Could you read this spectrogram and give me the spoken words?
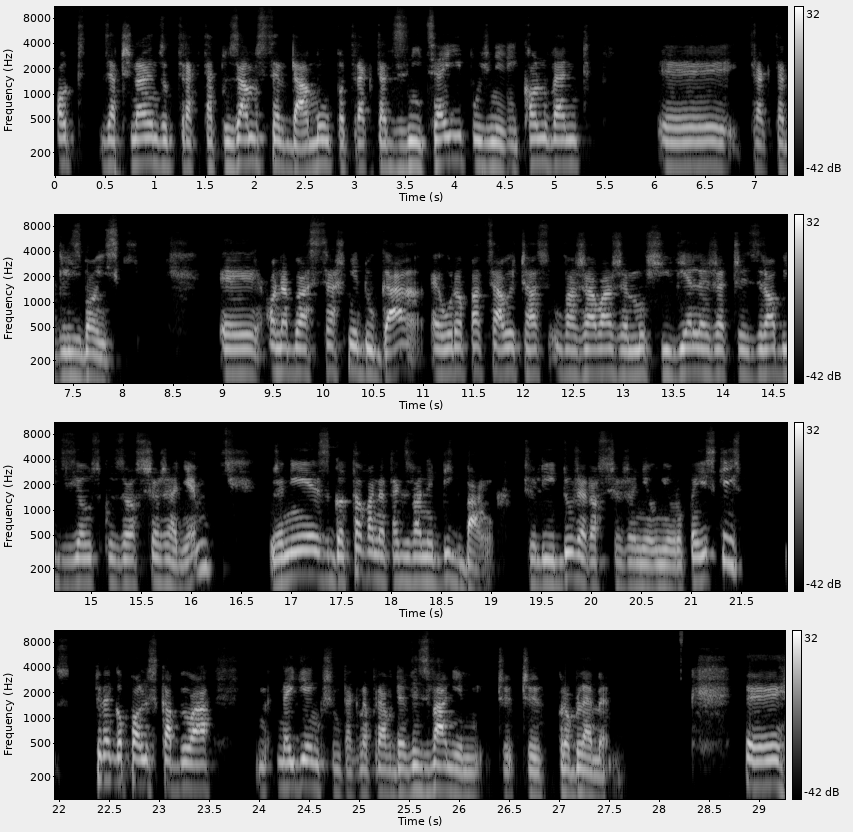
od, zaczynając od traktatu z Amsterdamu, po traktat z Nicei, później konwent, traktat lizboński. Y, ona była strasznie długa. Europa cały czas uważała, że musi wiele rzeczy zrobić w związku z rozszerzeniem, że nie jest gotowa na tak zwany Big Bang, czyli duże rozszerzenie Unii Europejskiej, z którego Polska była największym tak naprawdę wyzwaniem czy, czy problemem. Y,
